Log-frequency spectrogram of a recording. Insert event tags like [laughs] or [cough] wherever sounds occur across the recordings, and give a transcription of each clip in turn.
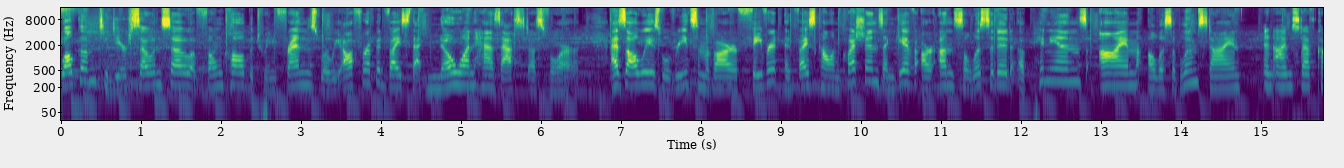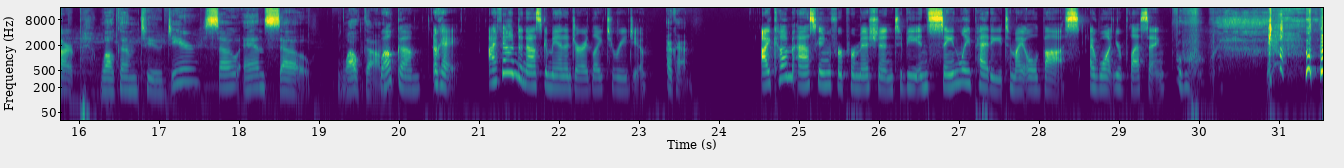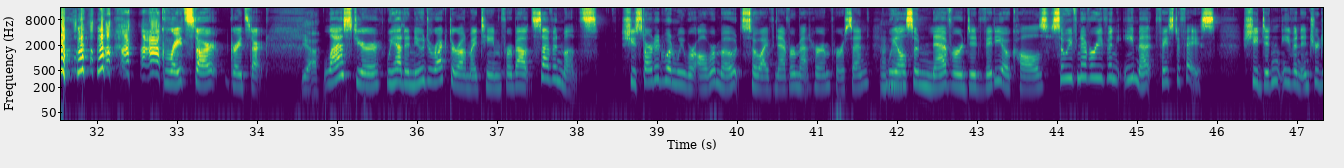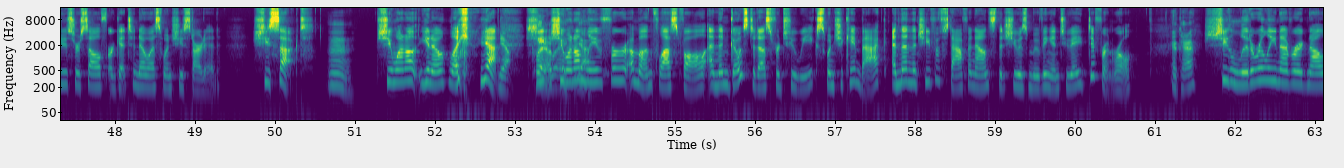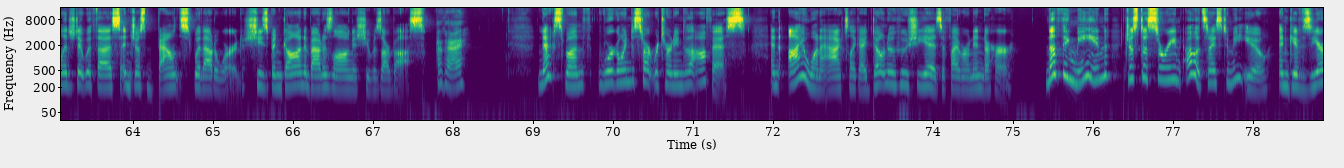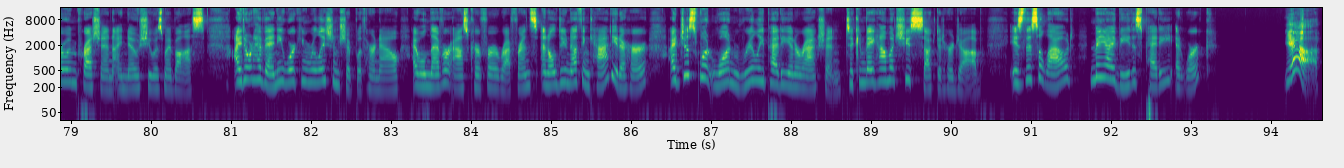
Welcome to Dear So and So, a phone call between friends where we offer up advice that no one has asked us for. As always, we'll read some of our favorite advice column questions and give our unsolicited opinions. I'm Alyssa Bloomstein. And I'm Steph Karp. Welcome to Dear So and So. Welcome. Welcome. Okay, I found an Ask a Manager I'd like to read you. Okay. I come asking for permission to be insanely petty to my old boss. I want your blessing. [laughs] great start. Great start. Yeah. Last year, we had a new director on my team for about seven months. She started when we were all remote, so I've never met her in person. We mm-hmm. also never did video calls, so we've never even e met face to face. She didn't even introduce herself or get to know us when she started. She sucked. Mm. She went on, you know, [laughs] like, yeah. Yeah, She, clearly, she went on yeah. leave for a month last fall and then ghosted us for two weeks when she came back. And then the chief of staff announced that she was moving into a different role. Okay. She literally never acknowledged it with us and just bounced without a word. She's been gone about as long as she was our boss. Okay. Next month, we're going to start returning to the office, and I want to act like I don't know who she is if I run into her. Nothing mean, just a serene, oh, it's nice to meet you, and give zero impression I know she was my boss. I don't have any working relationship with her now. I will never ask her for a reference, and I'll do nothing catty to her. I just want one really petty interaction to convey how much she sucked at her job. Is this allowed? May I be this petty at work? Yeah.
